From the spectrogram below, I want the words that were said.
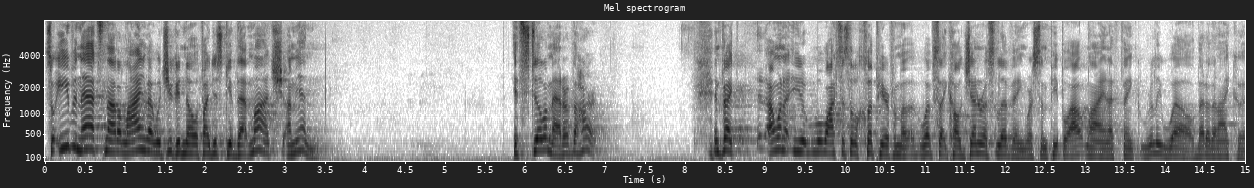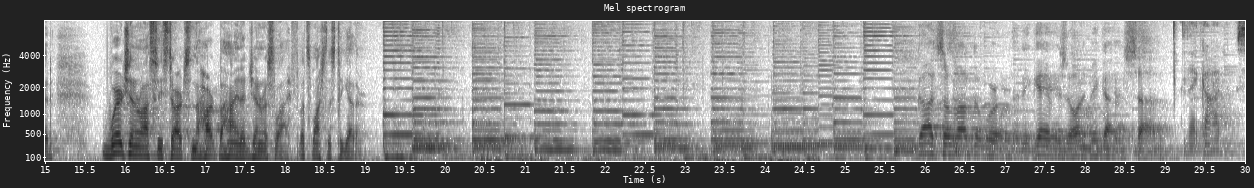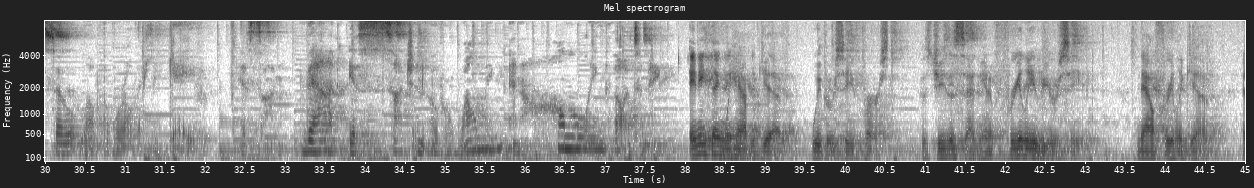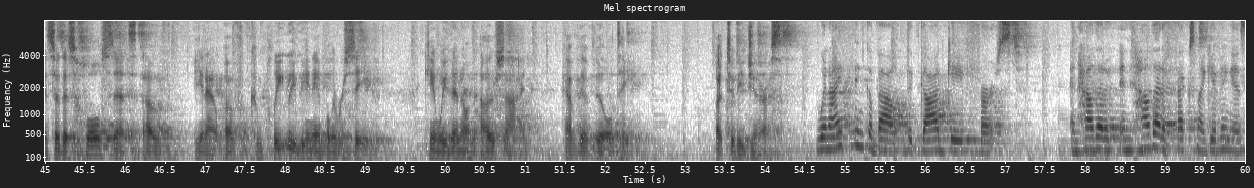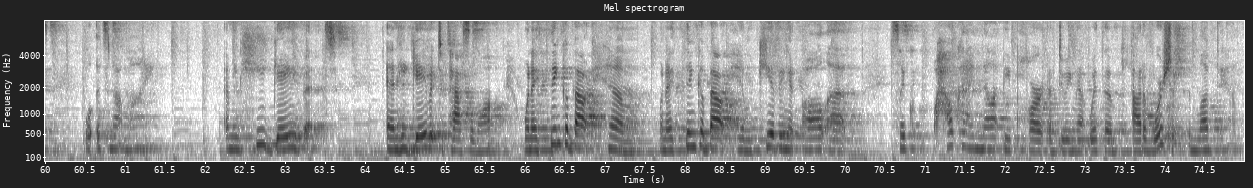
So even that's not a line by which you could know if I just give that much, I'm in. It's still a matter of the heart. In fact, I want to, you know, we'll watch this little clip here from a website called Generous Living, where some people outline, I think, really well, better than I could, where generosity starts and the heart behind a generous life. Let's watch this together. God so loved the world that he gave his only begotten Son. That God so loved the world that he gave his Son. That is such an overwhelming and humbling thought to me. Anything we have to give, we've received first. Because Jesus said, you know, freely have you received, now freely give. And so this whole sense of, you know, of completely being able to receive, can we then on the other side have the ability uh, to be generous? When I think about that God gave first and how that and how that affects my giving is, well, it's not mine. I mean, he gave it and he gave it to pass along. When I think about him, when I think about him giving it all up, it's like, how could I not be part of doing that with him out of worship and love to him?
